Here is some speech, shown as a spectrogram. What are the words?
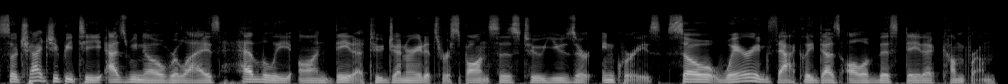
So, ChatGPT, as we know, relies heavily on data to generate its responses to user inquiries. So, where exactly does all of this data come from?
